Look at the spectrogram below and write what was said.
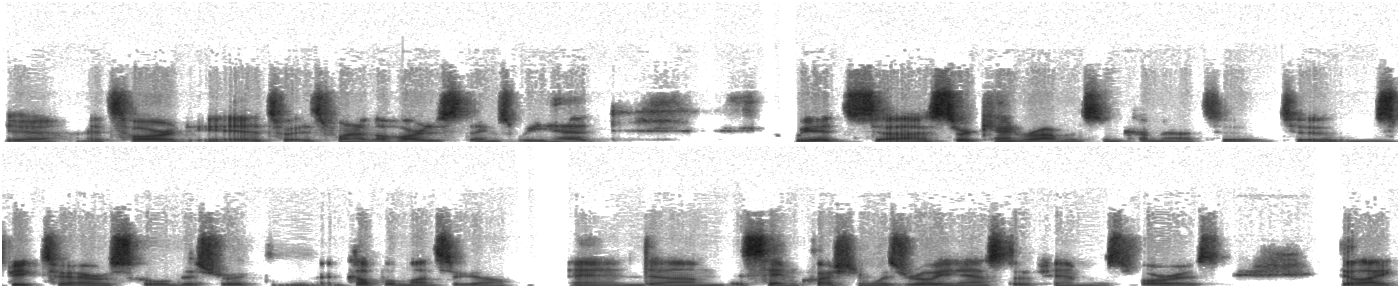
Yeah it's hard. It's it's one of the hardest things. We had we had uh, sir ken robinson come out to to mm-hmm. speak to our school district a couple months ago and um, the same question was really asked of him as far as they're like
